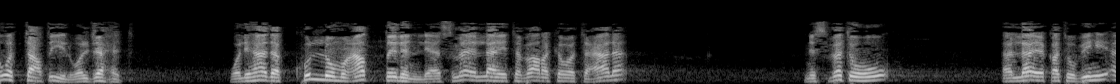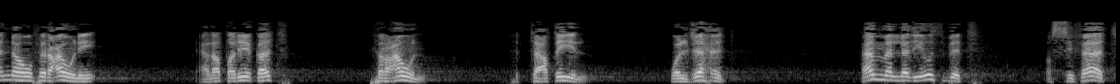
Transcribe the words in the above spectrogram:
هو التعطيل والجحد. ولهذا كل معطل لأسماء الله تبارك وتعالى نسبته اللائقة به أنه فرعوني على طريقة فرعون في التعطيل والجحد. أما الذي يثبت الصفات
